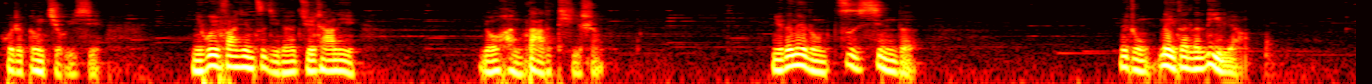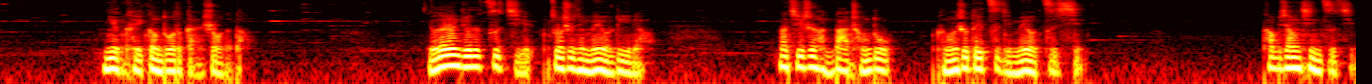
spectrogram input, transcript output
或者更久一些，你会发现自己的觉察力有很大的提升，你的那种自信的。那种内在的力量，你也可以更多的感受得到。有的人觉得自己做事情没有力量，那其实很大程度可能是对自己没有自信。他不相信自己，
